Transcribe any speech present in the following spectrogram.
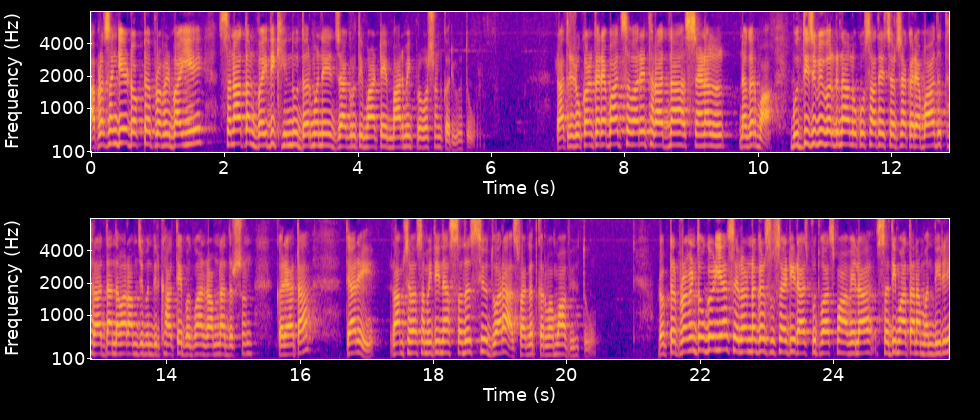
આ પ્રસંગે ડોક્ટર પ્રવીણભાઈએ સનાતન વૈદિક હિન્દુ ધર્મને જાગૃતિ માટે માર્મિક પ્રવચન કર્યું હતું. રાત્રિ રોકાણ કર્યા બાદ સવારે થરાદના સેણલ નગરમાં બુદ્ધિજીવી વર્ગના લોકો સાથે ચર્ચા કર્યા બાદ થરાદના નવા રામજી મંદિર ખાતે ભગવાન રામના દર્શન કર્યા હતા. ત્યારે રામસેવા સમિતિના સદસ્યો દ્વારા સ્વાગત કરવામાં આવ્યું હતું. ડોક્ટર પ્રવીણ તોગડિયા સેલણનગર સોસાયટી રાજપૂતવાસમાં આવેલા સતી માતાના મંદિરે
